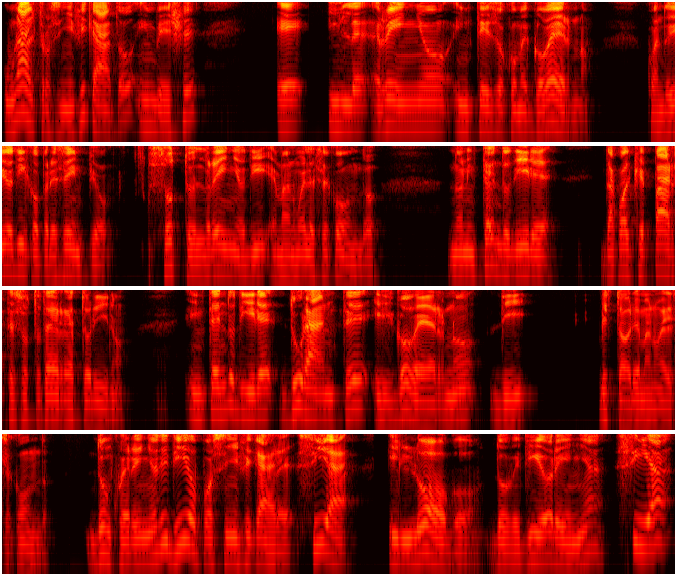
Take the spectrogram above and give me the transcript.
Un altro significato, invece, è il regno inteso come governo. Quando io dico, per esempio, sotto il regno di Emanuele II, non intendo dire da qualche parte sottoterra a Torino, intendo dire durante il governo di Vittorio Emanuele II. Dunque il regno di Dio può significare sia il luogo dove Dio regna, sia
